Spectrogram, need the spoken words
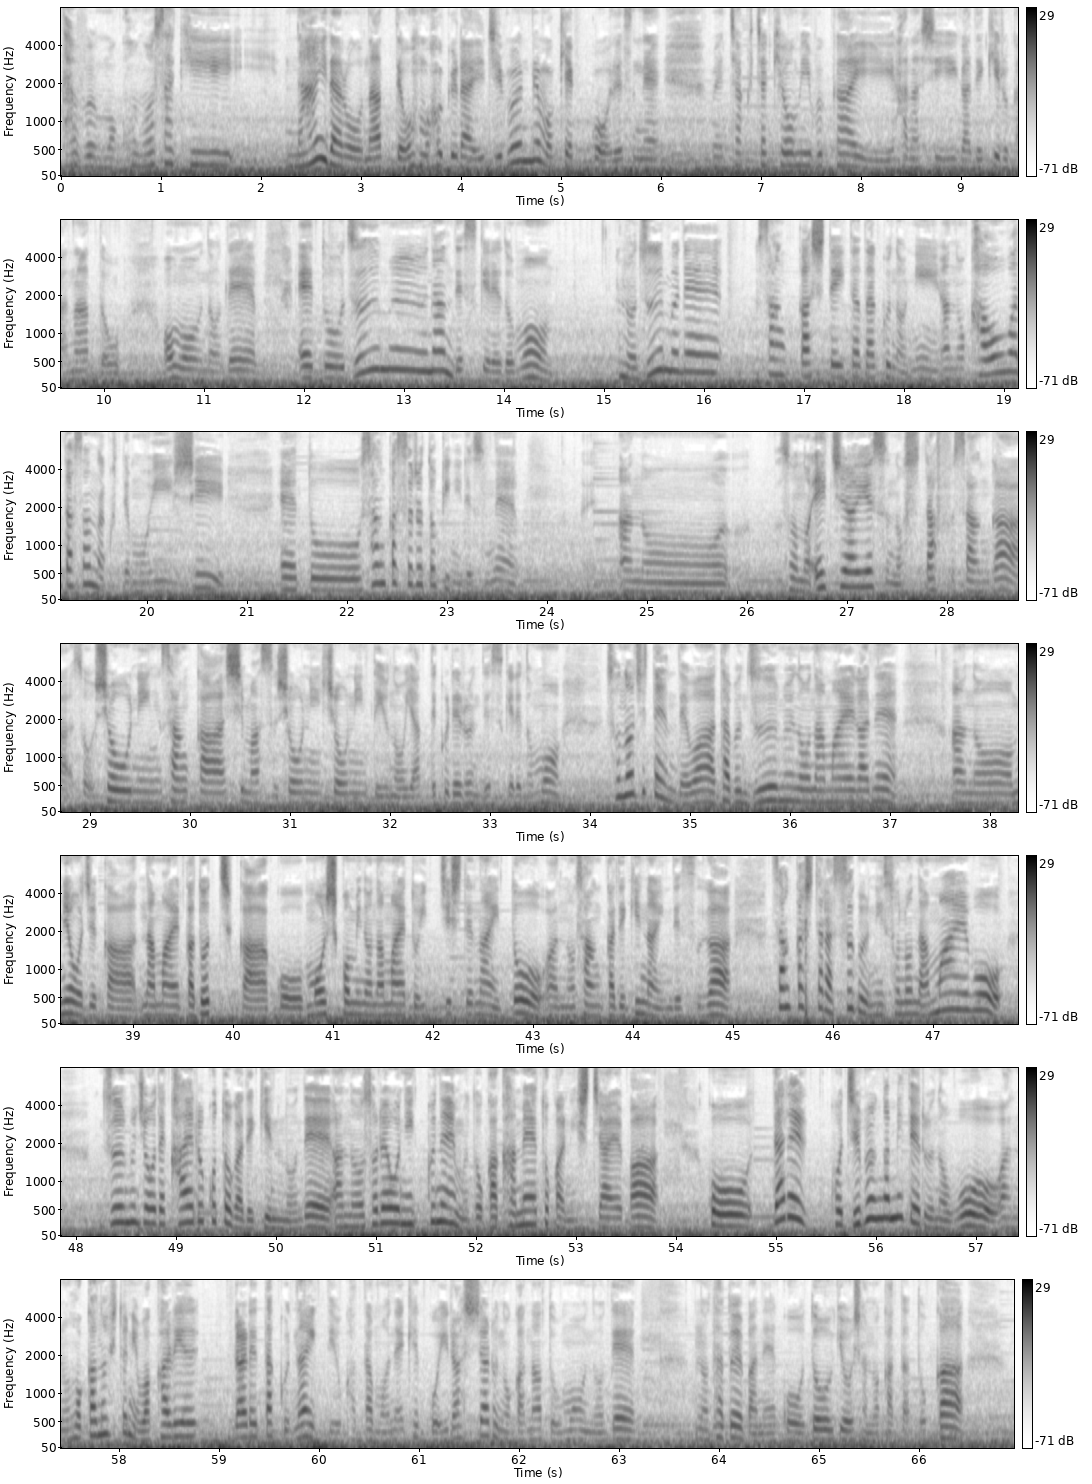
多分もうこの先ないだろうなって思うぐらい自分でも結構ですねめちゃくちゃ興味深い話ができるかなと思うのでえっ、ー、と Zoom なんですけれどもあの Zoom で参加していただくのにあの顔は出さなくてもいいし、えーと、参加するときにですねあのーその HIS のスタッフさんがそう承認参加します。承認承認っていうのをやってくれるんですけれどもその時点では多分 Zoom の名前がねあの名字か名前かどっちかこう申し込みの名前と一致してないとあの参加できないんですが参加したらすぐにその名前をズーム上で変えることができるのであのそれをニックネームとか仮名とかにしちゃえばこう誰こう自分が見てるのをあの他の人に分かれられたくないっていう方もね結構いらっしゃるのかなと思うのであの例えばねこう同業者の方とか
